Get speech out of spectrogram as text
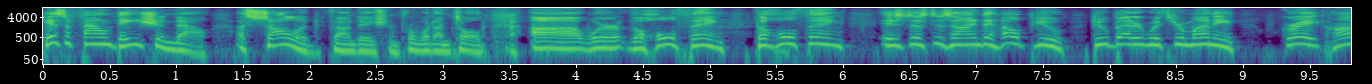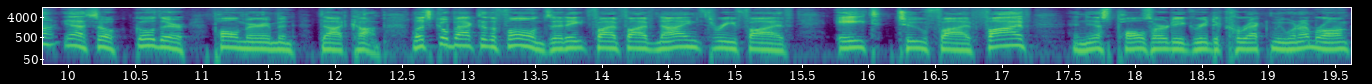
He has a foundation now, a solid foundation from what I'm told, uh, where the whole thing, the whole thing is just designed to help you do better with your money. Great, huh? Yeah, so go there, paulmerriman.com. Let's go back to the phones at 855-935-8255. And yes, Paul's already agreed to correct me when I'm wrong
